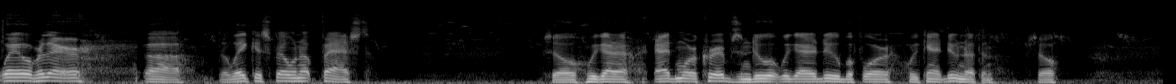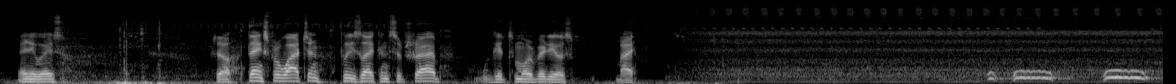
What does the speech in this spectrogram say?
way over there. Uh, the lake is filling up fast. So we gotta add more cribs and do what we gotta do before we can't do nothing. So anyways, so thanks for watching. Please like and subscribe. We'll get to more videos. Bye.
